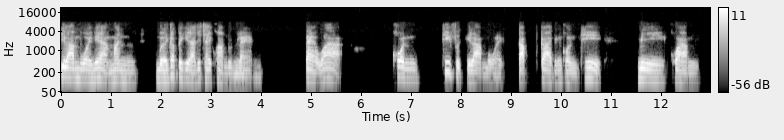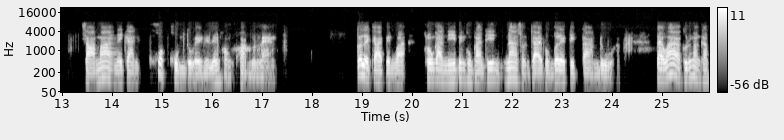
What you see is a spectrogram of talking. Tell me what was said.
กีฬามวยเนี่ย มันเหมือนกับเป็นกีฬาที่ใช้ความรุนแรง แต่ว่าคนที่ฝึกกีฬามวยกลับกลายเป็นคนที่มีความสามารถในการควบคุมตัวเองในเรื่องของความรุนแรง ก็เลยกลายเป็นว่า โครงการนี้เป็นโครงการที่น่าสนใจผมก็เลยติดตามดูครับ แต่ว่าคุณผู้ฟังครับ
